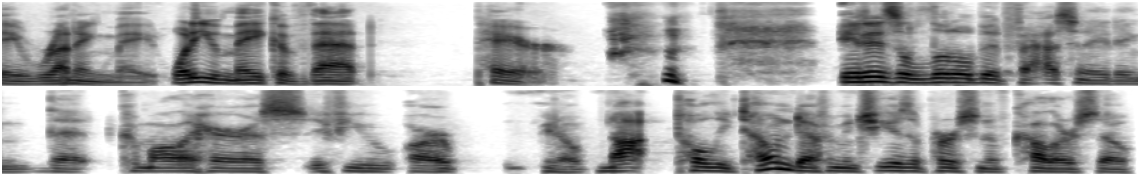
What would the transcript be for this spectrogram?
a running mate. What do you make of that pair? it is a little bit fascinating that Kamala Harris, if you are, you know, not totally tone deaf, I mean, she is a person of color, so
